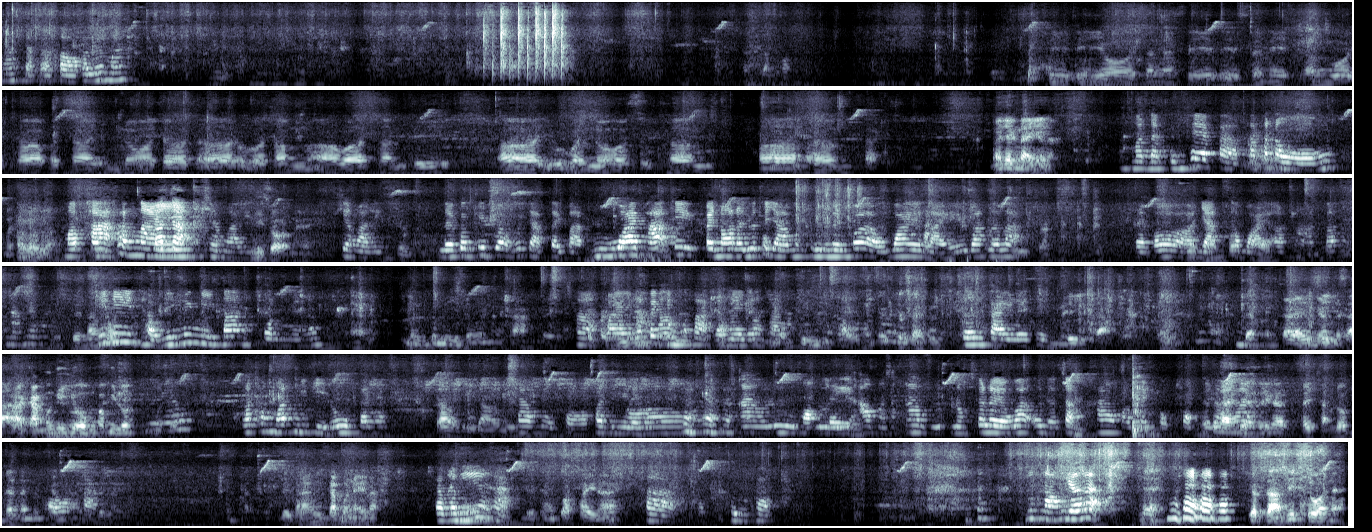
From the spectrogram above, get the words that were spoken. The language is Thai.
มาจับต่อกันเริ่มมาสีติโยชนะสีติสนิจังวุฒาปชายโนจาตารโอธรรมาวาทันติอายุวันโนสุขังภาลังสัตมาจากไหนอะ มาจากกรุงเทพค่ะพระโขนงมาเที่ยวเหรอมาพักข้างในมาจากเชียงวาลินรีสอร์ทไหนเชียงวาลินเที่ยวไหนแล้วก็คิดว่าว่าอยากใส่บาตรไหว้พระที่ไปนอนอยุธยามาคืนนึงก็ไหว้หลายวัดแล้วล่ะแต่ก็อยากถวายอาหารบ้างเดินทางที่นี่แถวนี้ไม่มีบ้านคนเลยนะ มันก็มีแต่มันห่างๆไปห่างไปแล้วไปกินขบาตยังไงเดินทางต้องขึ้นเขาทำไปก็ใส่ไปเดินไกลเลยสิสี่สามแบ่งเป็นไกไกลลสี่สี่สาสามกลับบางทีโยมเขามีรถมาส่งวัดทั้งวัดมีกี่รูปกันเนี่ยเก้าสี่เจ้านี่เก้ารูปพอพอดีเลยนะเก้าลูกเหมาะเลยเอามาสักเก้าชุดเนาะก็เลยว่าเออเดี๋ยวสั่งข้าวมาเป็นของของไม่เป็นไรเดี๋ยวนี้ก็ไปฉันร่วมกันนะอ๋อค่ะเดินทางกลับวันไหนล่ะแต่วันนี้อะค่ะเดินทางปลอดภัยนะ ค่ะขอบคุณค่ะลูกน้องเยอะอะเกือบสามสิบตัวนะ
